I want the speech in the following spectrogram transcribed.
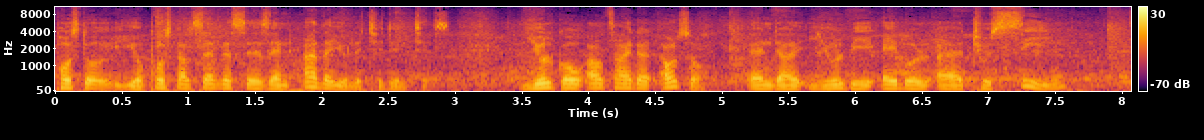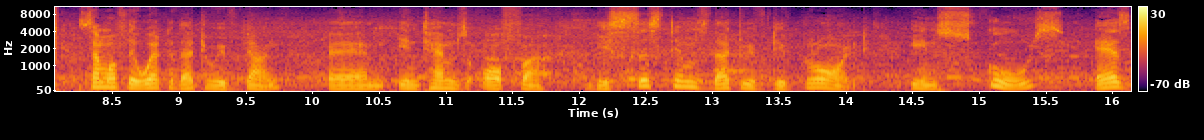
postal your postal services and other utilities. You'll go outside also, and uh, you'll be able uh, to see some of the work that we've done um, in terms of uh, the systems that we've deployed in schools as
